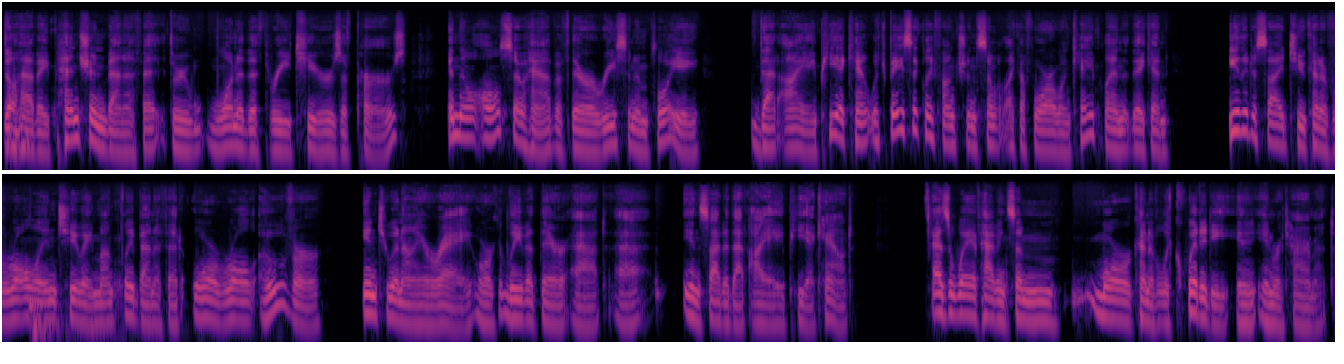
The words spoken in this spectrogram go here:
They'll mm-hmm. have a pension benefit through one of the three tiers of PERS. And they'll also have, if they're a recent employee, that IAP account, which basically functions somewhat like a 401k plan that they can either decide to kind of roll into a monthly benefit or roll over into an IRA or leave it there at uh, inside of that IAP account as a way of having some more kind of liquidity in, in retirement.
